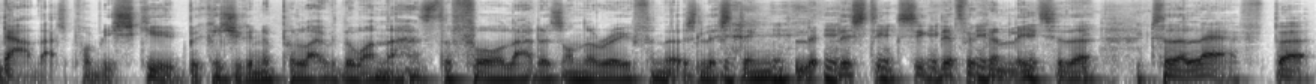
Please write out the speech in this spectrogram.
Now that's probably skewed because you're going to pull over the one that has the four ladders on the roof and that's listing listing significantly to the to the left. But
